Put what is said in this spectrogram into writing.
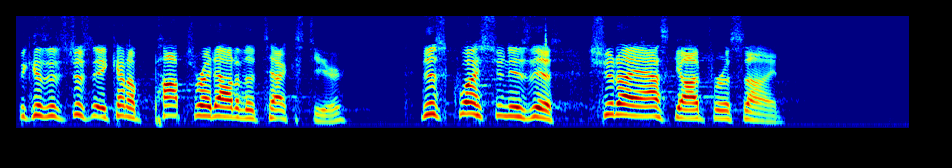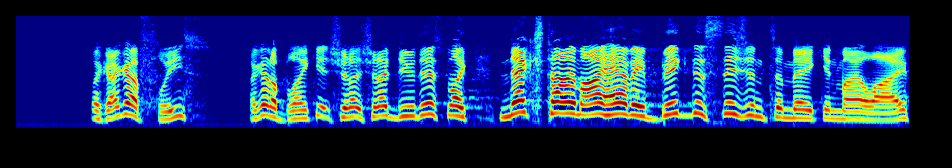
because it's just it kind of pops right out of the text here. This question is this Should I ask God for a sign? Like, I got fleece. I got a blanket. Should I, should I do this? Like, next time I have a big decision to make in my life,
